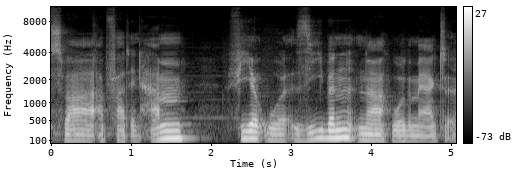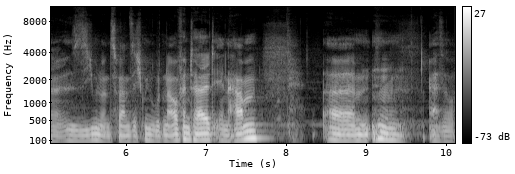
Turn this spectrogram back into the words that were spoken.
zwar Abfahrt in Hamm 4.07 Uhr nach wohlgemerkt äh, 27 Minuten Aufenthalt in Hamm. Ähm, also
